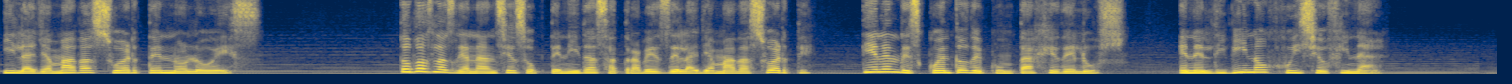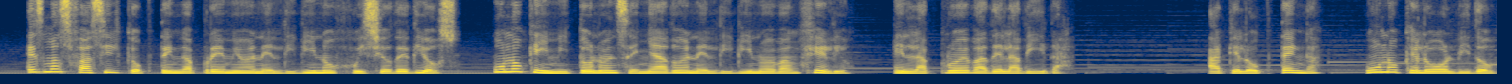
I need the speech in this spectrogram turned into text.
Y la llamada suerte no lo es. Todas las ganancias obtenidas a través de la llamada suerte tienen descuento de puntaje de luz en el divino juicio final. Es más fácil que obtenga premio en el divino juicio de Dios, uno que imitó lo enseñado en el divino evangelio, en la prueba de la vida. A que lo obtenga uno que lo olvidó,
